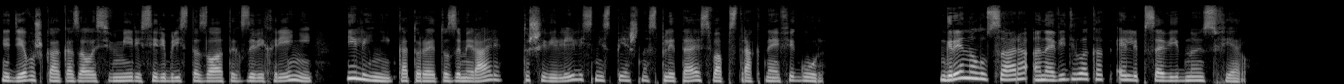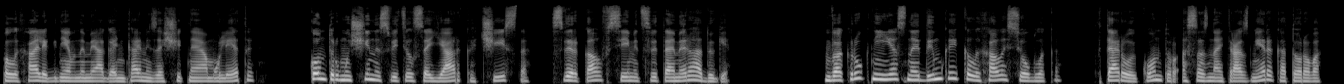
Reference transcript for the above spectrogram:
и девушка оказалась в мире серебристо-золотых завихрений и линий, которые то замирали, то шевелились неспешно, сплетаясь в абстрактные фигуры. Грена Лусара она видела как эллипсовидную сферу. Полыхали гневными огоньками защитные амулеты, контур мужчины светился ярко, чисто, сверкал всеми цветами радуги — Вокруг неясной дымкой колыхалось облако. Второй контур, осознать размеры которого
